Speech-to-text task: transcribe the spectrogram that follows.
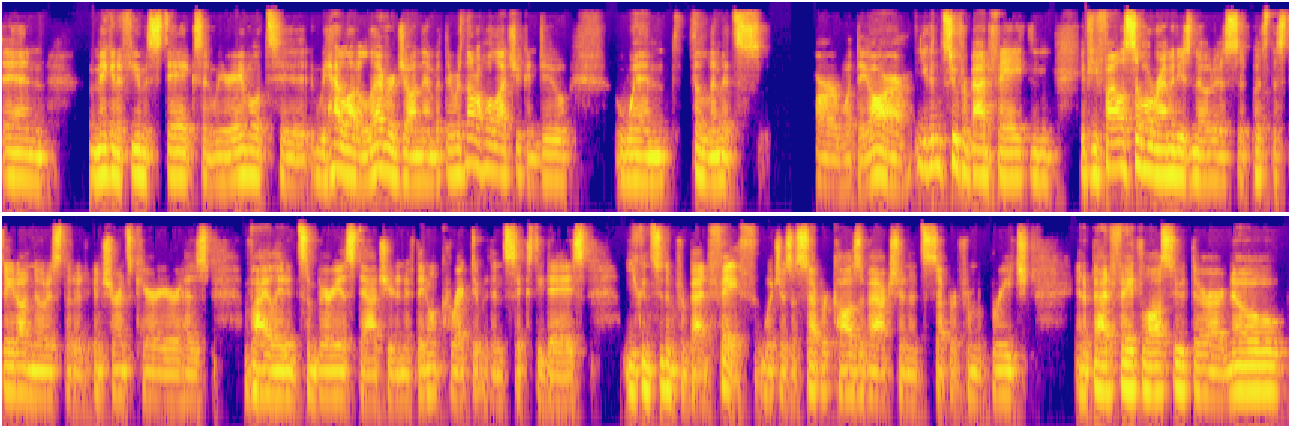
and making a few mistakes and we were able to we had a lot of leverage on them but there was not a whole lot you can do when the limits are what they are. You can sue for bad faith. And if you file a civil remedies notice, it puts the state on notice that an insurance carrier has violated some various statute. And if they don't correct it within 60 days, you can sue them for bad faith, which is a separate cause of action. It's separate from a breach. In a bad faith lawsuit, there are no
